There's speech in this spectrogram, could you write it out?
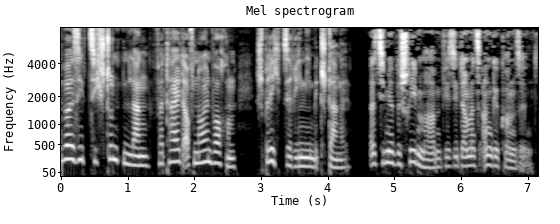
Über 70 Stunden lang, verteilt auf neun Wochen, spricht Serini mit Stangl als Sie mir beschrieben haben, wie Sie damals angekommen sind.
